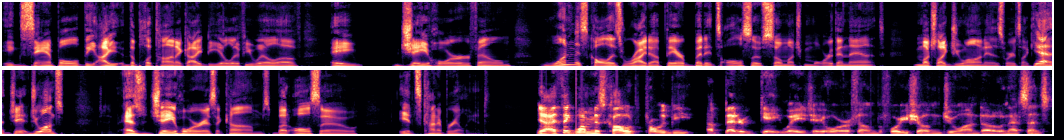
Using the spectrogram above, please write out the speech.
example, the i the platonic ideal, if you will, of a J horror film. One missed call is right up there, but it's also so much more than that. Much like Juon is, where it's like, yeah, J- Juon's as J horror as it comes, but also it's kind of brilliant. Yeah, I think one missed call would probably be a better gateway J horror film before you show them Juon Do in that sense.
